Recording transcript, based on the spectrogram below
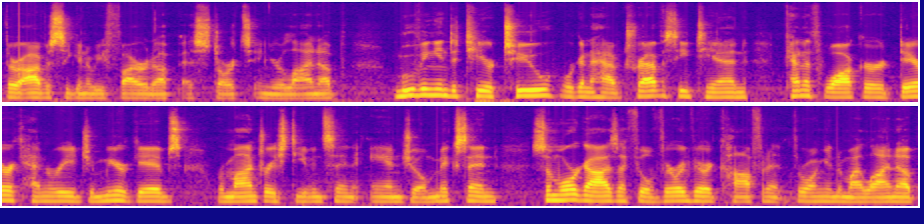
they're obviously going to be fired up as starts in your lineup. Moving into tier two, we're going to have Travis Etienne, Kenneth Walker, Derrick Henry, Jahmyr Gibbs, Rhamondre Stevenson, and Joe Mixon. Some more guys I feel very, very confident throwing into my lineup.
